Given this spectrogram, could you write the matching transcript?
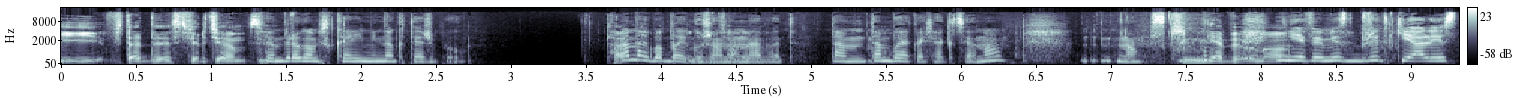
i wtedy stwierdziłem... Swoją drogą z Kylie Minogue też był. Tak? Ona chyba była jego żoną nawet. Tam, tam była jakaś akcja, no. no. Z kim nie był, no. nie wiem, jest brzydki, ale jest,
